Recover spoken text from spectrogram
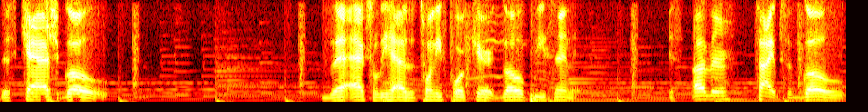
This cash gold that actually has a 24 karat gold piece in it. It's other types of gold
